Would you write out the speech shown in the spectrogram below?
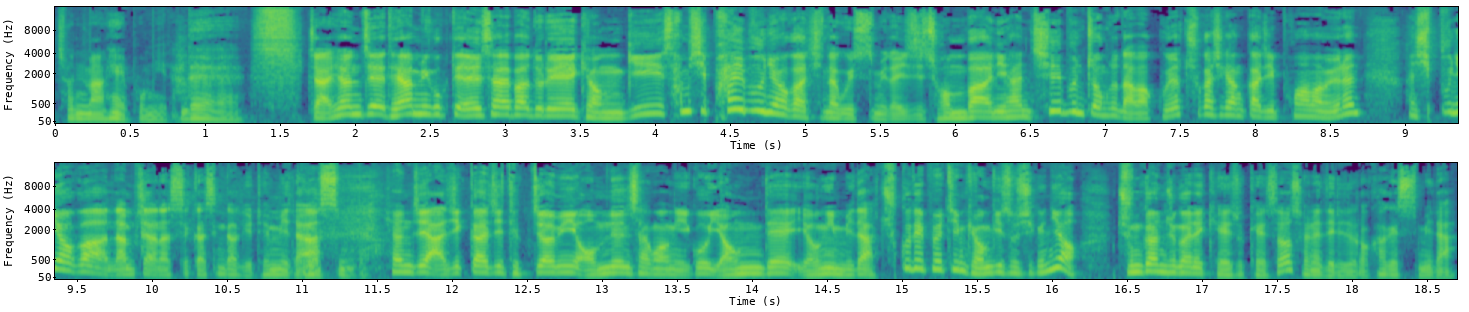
전망해 봅니다. 네. 자, 현재 대한민국 대 엘살바도르의 경기 38분여가 지나고 있습니다. 이제 전반이 한 7분 정도 남았고요. 추가 시간까지 포함하면은 한 10분여가 남지 않았을까 생각이 됩니다. 그렇습니다. 현재 아직까지 득점이 없는 상황이고 0대 0입니다. 축구 대표팀 경기 소식은요. 중간중간에 계속해서 전해 드리도록 하겠습니다.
